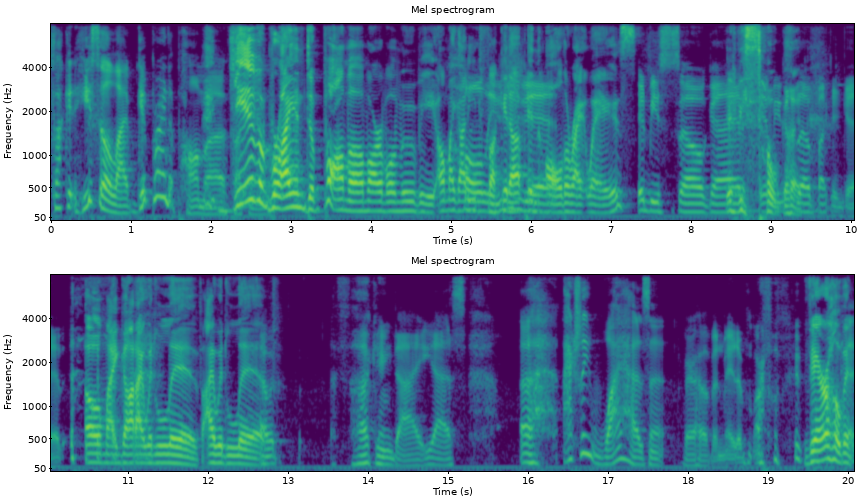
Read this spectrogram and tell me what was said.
Fuck it, he's still alive. Give Brian De Palma. Give fucking- Brian De Palma a Marvel movie. Oh my god, he'd Holy fuck it up in all the right ways. It'd be so good. It'd be so good. So fucking good. Oh my god, I would live. I would live. I would fucking die. Yes. Uh, actually, why hasn't Verhoeven made a Marvel movie? Verhoeven,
